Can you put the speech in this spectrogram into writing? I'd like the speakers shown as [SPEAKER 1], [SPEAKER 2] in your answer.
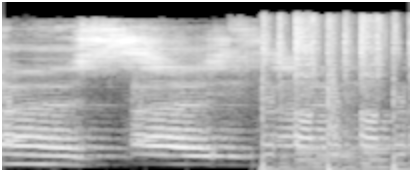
[SPEAKER 1] uh uh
